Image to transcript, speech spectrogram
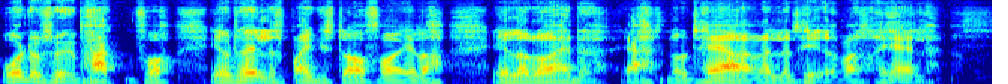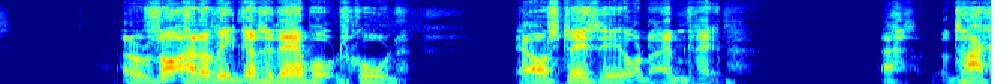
undersøge pakken for eventuelle sprængstoffer eller, eller noget andet. Ja, noget terrorrelateret materiale. Og du så, han der vinker til naboens kone. Ja, også det, det er under angreb. Ja, tak.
